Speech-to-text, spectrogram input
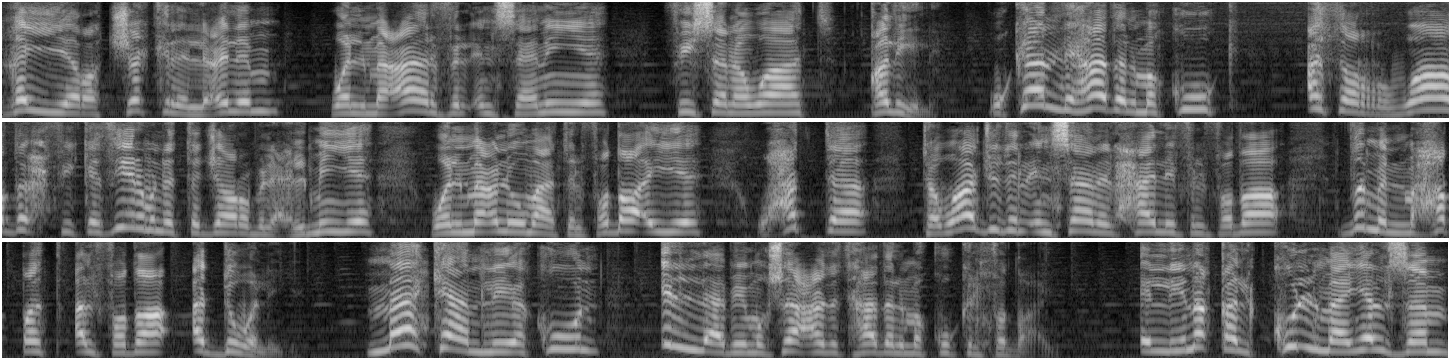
غيرت شكل العلم والمعارف الإنسانية في سنوات قليلة. وكان لهذا المكوك أثر واضح في كثير من التجارب العلمية والمعلومات الفضائية وحتى تواجد الإنسان الحالي في الفضاء ضمن محطة الفضاء الدولية ما كان ليكون إلا بمساعدة هذا المكوك الفضائي اللي نقل كل ما يلزم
